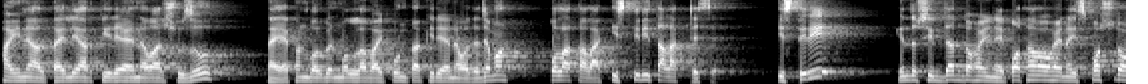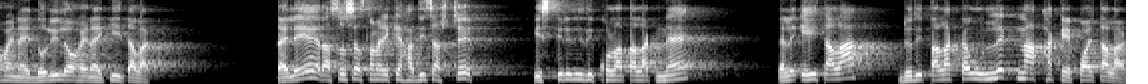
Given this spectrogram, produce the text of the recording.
ফাইনাল, তাইলে আর ফিরে নেওয়ার সুযোগ নাই। এখন বলবেন, মোল্লা ভাই, কোনটা ফিরে নেওয়া যায়? যেমন, পোলা তালাক, স্ত্রী তালাক টেছে স্ত্রী, কিন্তু সিদ্ধান্ত হয় নাই কথাও হয় নাই, স্পষ্ট হয় নাই, দলিলও হয় নাই, কি তালাক? তাইলে রাসুসামের একটি হাদিস আসছে, স্ত্রী যদি খোলা তালাক নেয় তাহলে এই তালাক, যদি তালাকটা উল্লেখ না থাকে, কয় তালাক?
